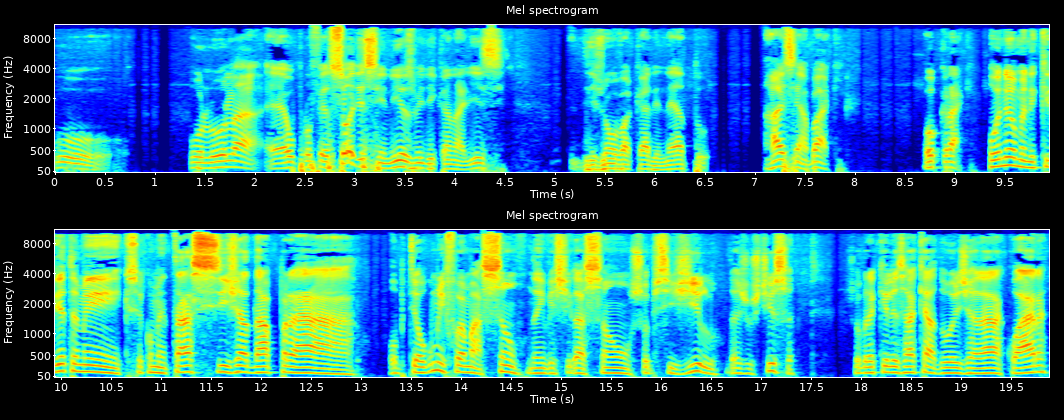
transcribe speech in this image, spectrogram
o, o Lula é o professor de cinismo e de canalice de João Vacari Neto, Raíssen Abac, o craque. Ô Neumann, queria também que você comentasse se já dá para obter alguma informação da investigação sob sigilo da Justiça sobre aqueles hackeadores de Araraquara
